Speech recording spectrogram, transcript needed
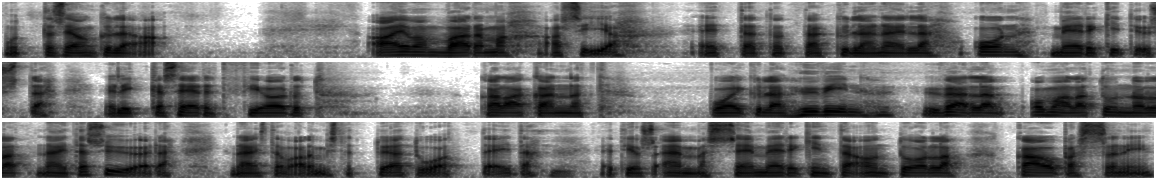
mutta se on kyllä aivan varma asia, että tota, kyllä näillä on merkitystä. Eli sertifioidut kalakannat voi kyllä hyvin hyvällä omalla tunnolla näitä syödä, näistä valmistettuja tuotteita. Hmm. Että jos MSC-merkintä on tuolla kaupassa, niin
